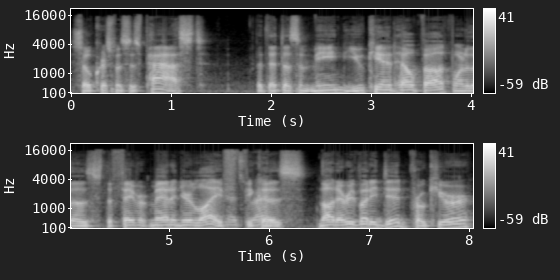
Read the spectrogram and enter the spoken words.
So Christmas is past, but that doesn't mean you can't help out one of those the favorite man in your life That's right. because not everybody did procure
